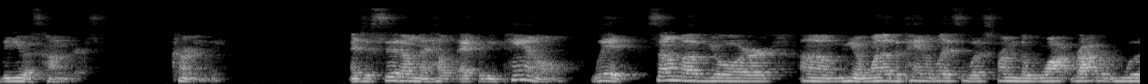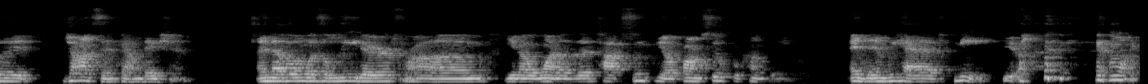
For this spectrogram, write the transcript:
the U.S. Congress currently. And to sit on the health equity panel with some of your, um, you know, one of the panelists was from the Robert Wood Johnson Foundation. Another one was a leader from, you know, one of the top, you know, pharmaceutical companies. And then we have me, you know. I'm like,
